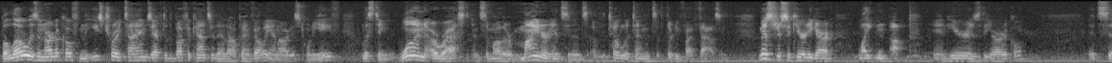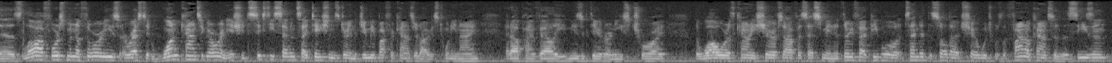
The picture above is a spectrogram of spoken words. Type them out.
Below is an article from the East Troy Times after the Buffett concert at Alpine Valley on August 28th, listing one arrest and some other minor incidents of the total attendance of 35,000. Mr. Security Guard, lighten up. And here is the article. It says law enforcement authorities arrested one concertgoer and issued 67 citations during the Jimmy Buffett concert August 29 at Alpine Valley Music Theater in East Troy. The Walworth County Sheriff's Office estimated 35 people attended the sold out show, which was the final concert of the season.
